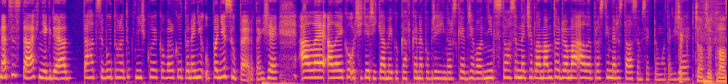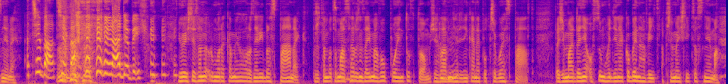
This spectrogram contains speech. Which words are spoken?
na cestách někde a tahat sebou tuhle tu knížku jako velkou, to není úplně super, takže, ale, ale jako určitě říkám, jako Kavka na pobřeží Norské dřevo, nic z toho jsem nečetla, mám to doma, ale prostě nedostala jsem se k tomu, takže... Tak třeba před prázdniny. A třeba, třeba, ráda bych. jo, ještě se mi ho hrozně líbil spánek, protože tam to má se hrozně zajímavou pointu v tom, že hlavní mm-hmm. hrdinka nepotřebuje spát, takže má denně 8 hodin jakoby navíc a přemýšlí, co s něma.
